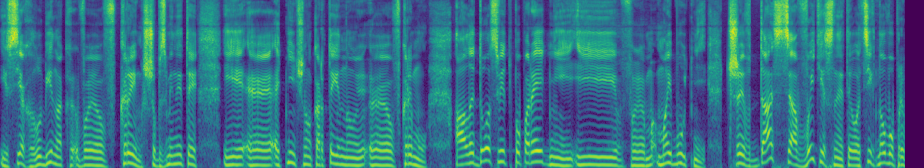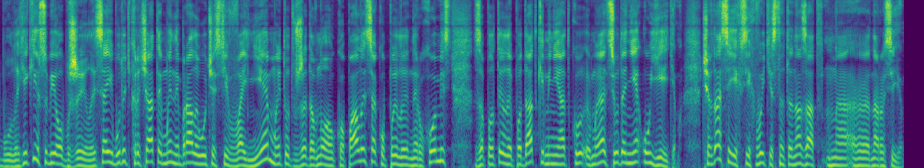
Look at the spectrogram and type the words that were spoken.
із всіх глубинок в, в Крим, щоб змінити і е, етнічну картину е, в Криму. Але досвід попередній і в майбутній, чи вдасться витіснити оцих новоприбулих, які собі обжилися і будуть кричати: Ми не брали участі в війні, ми тут вже давно окопалися, купили нерухомість, заплатили податки. Мені отку- ми отсюда не уїдемо. Чи вдасться їх всіх витіснити назад на, е, на Росію?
